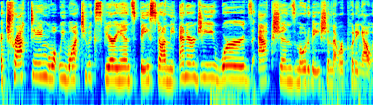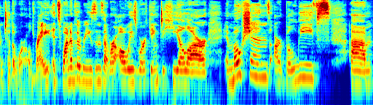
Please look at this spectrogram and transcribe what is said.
attracting what we want to experience based on the energy, words, actions, motivation that we're putting out into the world, right? It's one of the reasons that we're always working to heal our emotions, our beliefs, um,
